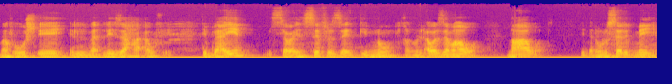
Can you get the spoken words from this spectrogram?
ما فيهوش إيه؟ الإزاحة أو في. يبقى عين بتساوي عين صفر زائد ج نون. القانون الأول زي ما هو. نعوض. يبقى نقول سالب 100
